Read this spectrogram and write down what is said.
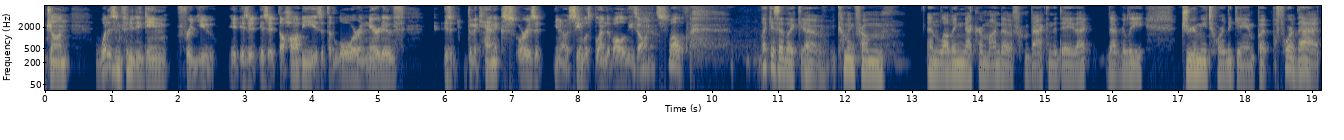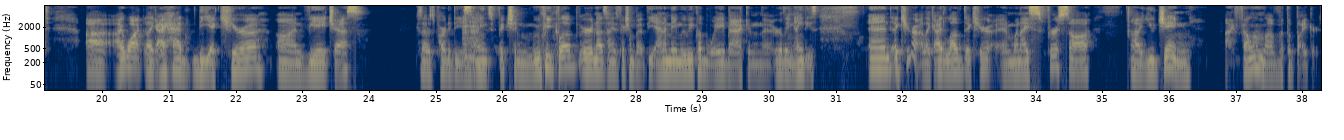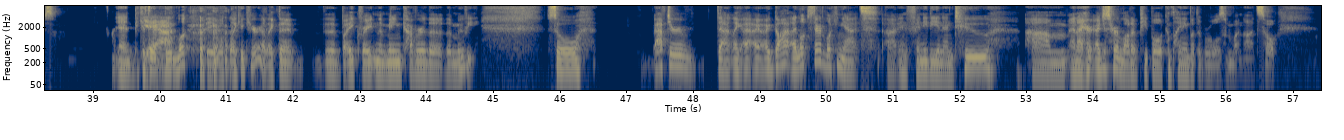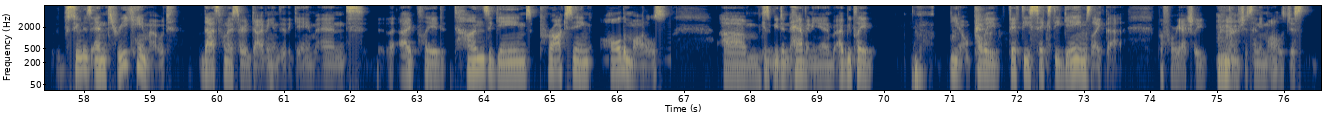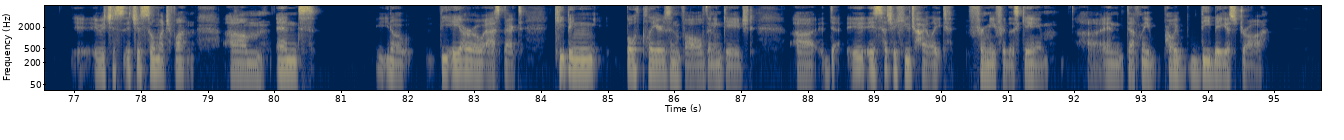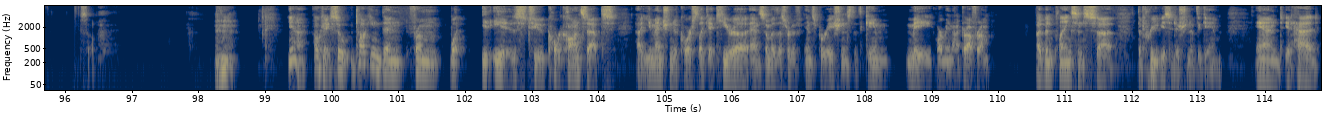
John, what is Infinity Game for you? Is it is it the hobby? Is it the lore and narrative? Is it the mechanics, or is it you know a seamless blend of all of these elements? Well, like I said, like uh, coming from and loving Necromunda from back in the day, that that really drew me toward the game. But before that, uh, I watched like I had the Akira on VHS because I was part of the mm-hmm. science fiction movie club, or not science fiction, but the anime movie club way back in the early 90s. And Akira, like I loved Akira. And when I first saw uh, Yu Jing, I fell in love with the bikers. And because yeah. they, they look they look like Akira, like the the bike right in the main cover of the, the movie. So after that, like I, I got I looked started looking at uh, Infinity and N2 um, and I heard, I just heard a lot of people complaining about the rules and whatnot. So soon as N3 came out, that's when I started diving into the game and I played tons of games, proxying all the models um, because we didn't have any. And we played, you know, probably 50, 60 games like that before we actually mm-hmm. purchased any models. Just, it was just, it's just so much fun. Um, and, you know, the ARO aspect, keeping both players involved and engaged, uh, is such a huge highlight for me for this game, uh, and definitely probably the biggest draw. So, mm-hmm. yeah, okay. So, talking then from what it is to core concepts, uh, you mentioned, of course, like Akira and some of the sort of inspirations that the game may or may not draw from. I've been playing since uh, the previous edition of the game, and it had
